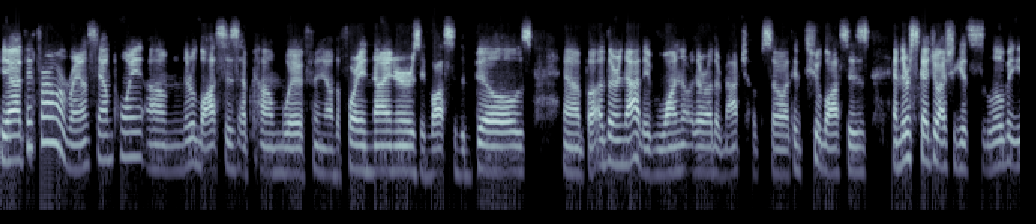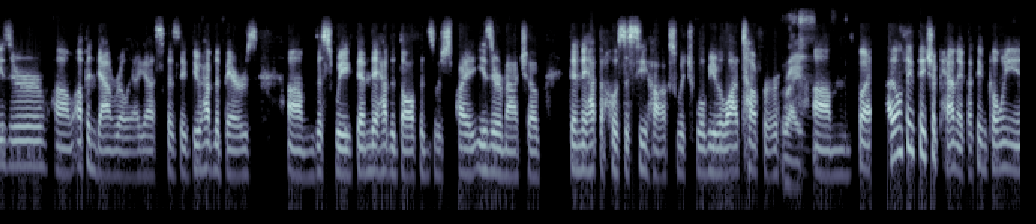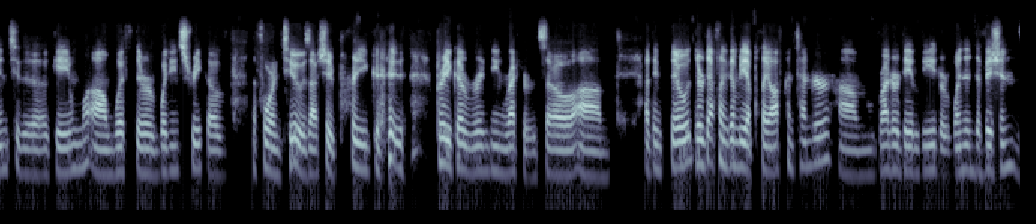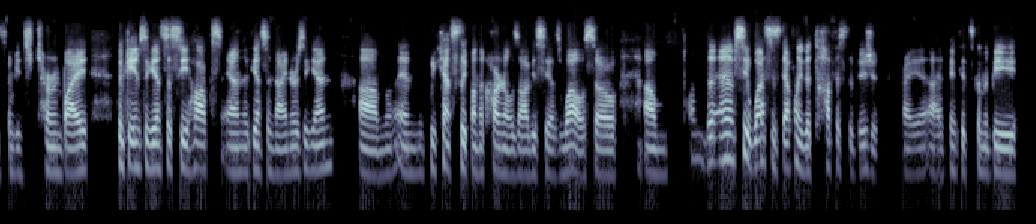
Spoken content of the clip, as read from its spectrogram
Yeah, I think from a Rams standpoint, um, their losses have come with you know the 49ers, they lost to the Bills, uh, but other than that, they've won their other matchups. So I think two losses, and their schedule actually gets a little bit easier, um, up and down, really, I guess, because they do have the Bears um, this week. Then they have the Dolphins, which is probably an easier matchup. Then they have to host the Seahawks, which will be a lot tougher. Right. Um, but I don't think they should panic. I think going into the game um, with their winning streak of the four and two is actually pretty good, pretty good winning record. So um, I think they're, they're definitely going to be a playoff contender. Um, whether they lead or win the division it's going to be determined by the games against the Seahawks and against the Niners again. Um, and we can't sleep on the Cardinals, obviously, as well. So um, the NFC West is definitely the toughest division. Right? I think it's going to be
